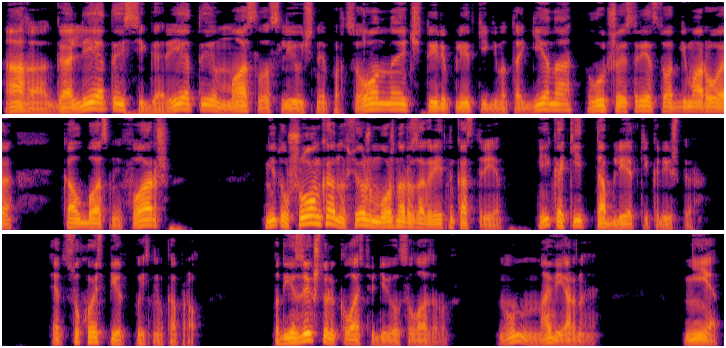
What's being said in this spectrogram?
«Ага, галеты, сигареты, масло сливочное порционное, четыре плитки гематогена, лучшее средство от геморроя, колбасный фарш, не тушенка, но все же можно разогреть на костре, и какие-то таблетки, Кришпер». «Это сухой спирт», — пояснил Капрал. «Под язык, что ли, класть?» — удивился Лазарус. «Ну, наверное». «Нет,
